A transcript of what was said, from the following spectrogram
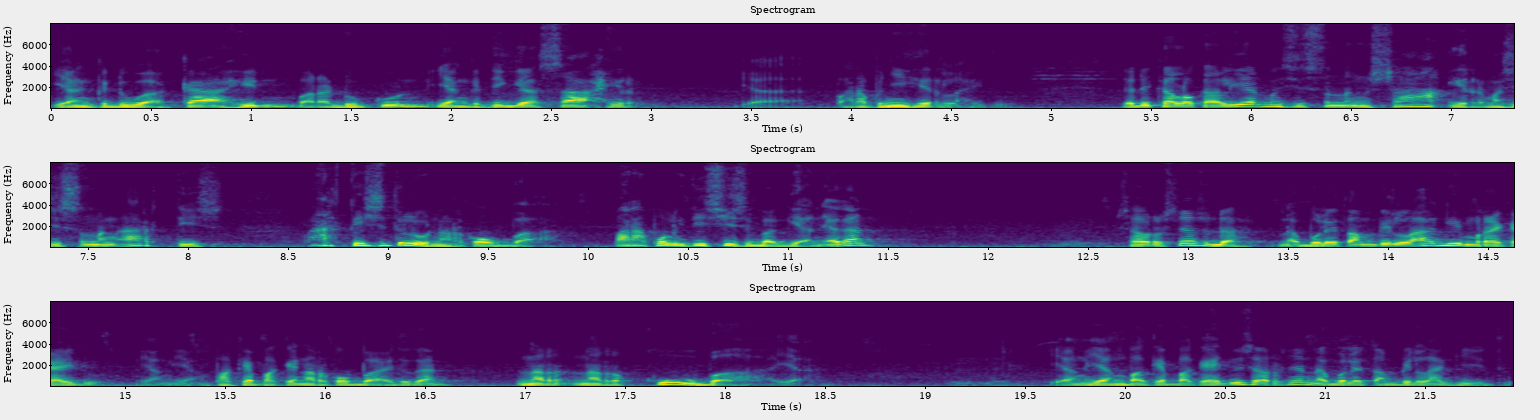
yang kedua kahin, para dukun, yang ketiga sahir, ya para penyihir lah itu. Jadi kalau kalian masih senang syair, masih senang artis, artis itu loh narkoba, para politisi sebagian ya kan? Seharusnya sudah nggak boleh tampil lagi mereka itu, yang yang pakai-pakai narkoba itu kan? Nar narkuba ya. Yang yang pakai-pakai itu seharusnya nggak boleh tampil lagi itu.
